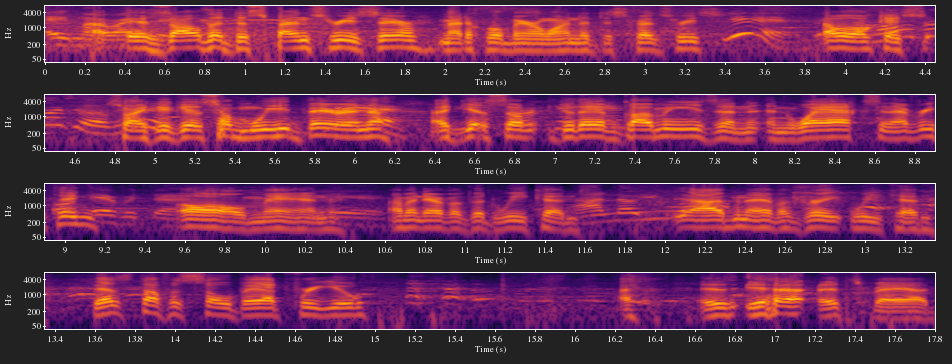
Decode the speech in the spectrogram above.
eight mile right Is there. all the dispensaries there? Medical marijuana dispensaries? Yeah. Oh, there's a okay. whole So, bunch of so I could get some weed there, and uh, I get some. Sure Do they have gummies and, and wax and everything? Oh, everything. Oh man, Yeah. I'm gonna have a good weekend. I know you Yeah, are. I'm gonna have a great weekend. That stuff is so bad for you. It- yeah, it's bad.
